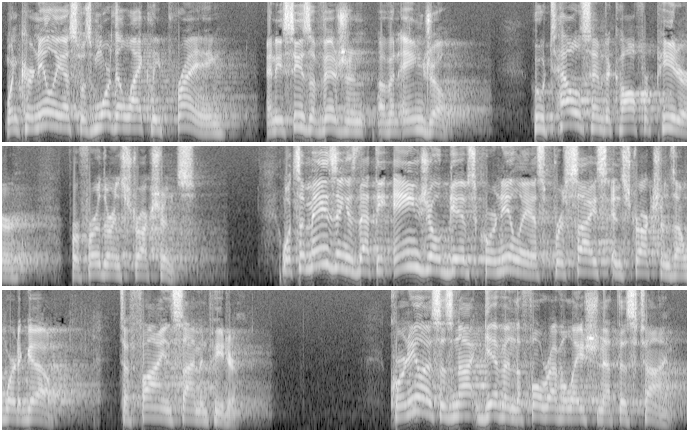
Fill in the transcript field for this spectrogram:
when Cornelius was more than likely praying and he sees a vision of an angel who tells him to call for Peter for further instructions. What's amazing is that the angel gives Cornelius precise instructions on where to go to find Simon Peter. Cornelius is not given the full revelation at this time.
